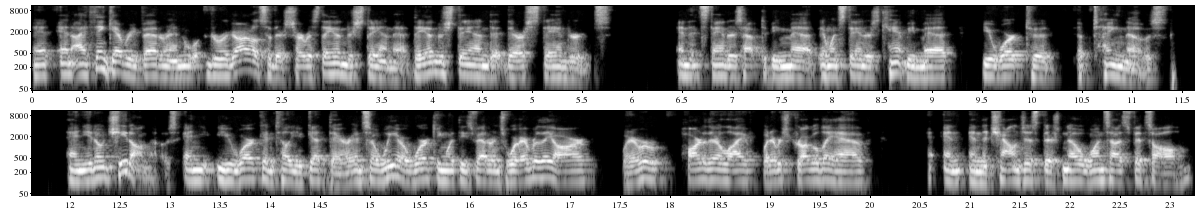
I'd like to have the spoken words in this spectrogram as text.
And, and I think every veteran, regardless of their service, they understand that. They understand that there are standards and that standards have to be met. And when standards can't be met, you work to obtain those. and you don't cheat on those and you work until you get there. And so we are working with these veterans wherever they are, whatever part of their life, whatever struggle they have. And, and the challenges, there's no one size fits all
